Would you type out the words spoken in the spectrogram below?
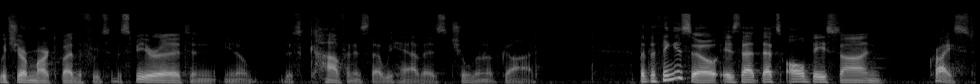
which are marked by the fruits of the Spirit and, you know, this confidence that we have as children of God. But the thing is, though, is that that's all based on Christ.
